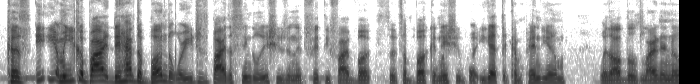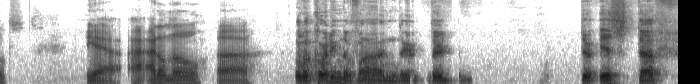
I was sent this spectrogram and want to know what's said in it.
Because I mean, you could buy. They have the bundle where you just buy the single issues and it's fifty five bucks. So it's a buck an issue, but you got the compendium with all those liner notes. Yeah, I, I don't know. Uh, Well, according to Vaughan, there there there is stuff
